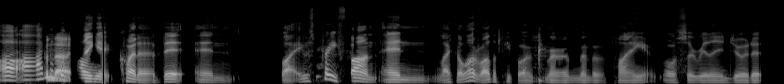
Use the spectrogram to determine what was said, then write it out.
oh i remember no. playing it quite a bit and like it was pretty fun and like a lot of other people i remember playing it also really enjoyed it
